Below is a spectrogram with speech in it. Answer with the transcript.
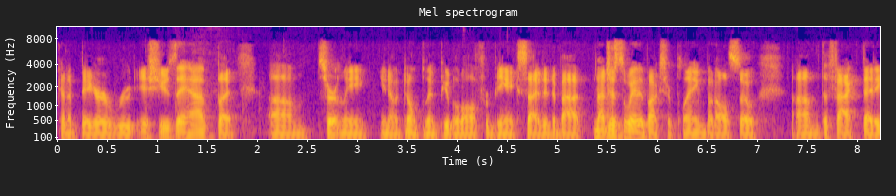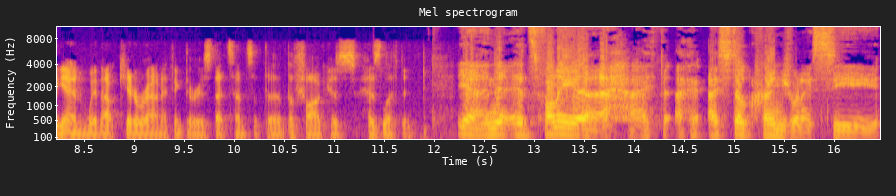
kind of bigger root issues they have. But um, certainly, you know, don't blame people at all for being excited about not just the way the Bucks are playing, but also um, the fact that again, without Kidd around, I think there is that sense that the the fog has has lifted. Yeah, and it's funny. Uh, I, th- I still cringe when I see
